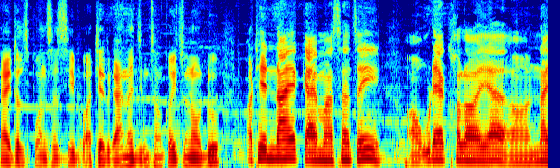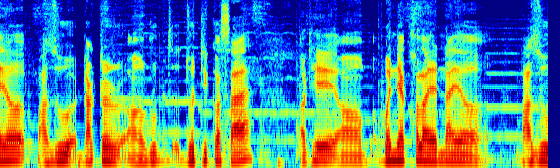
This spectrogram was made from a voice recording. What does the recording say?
टाइटल स्पोन्सरसिप अठेर घाना जिमसँग कै चुनाउ अठे नाय कायमासा चाहिँ उडा खल या अ, नाय भाजु डाक्टर रूप ज्योति कसा अठे बन्या खल या नाय भाजु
